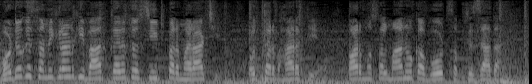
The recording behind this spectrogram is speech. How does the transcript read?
वोटों के समीकरण की बात करें तो सीट पर मराठी, उत्तर भारतीय और मुसलमानों का वोट सबसे ज़्यादा है।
